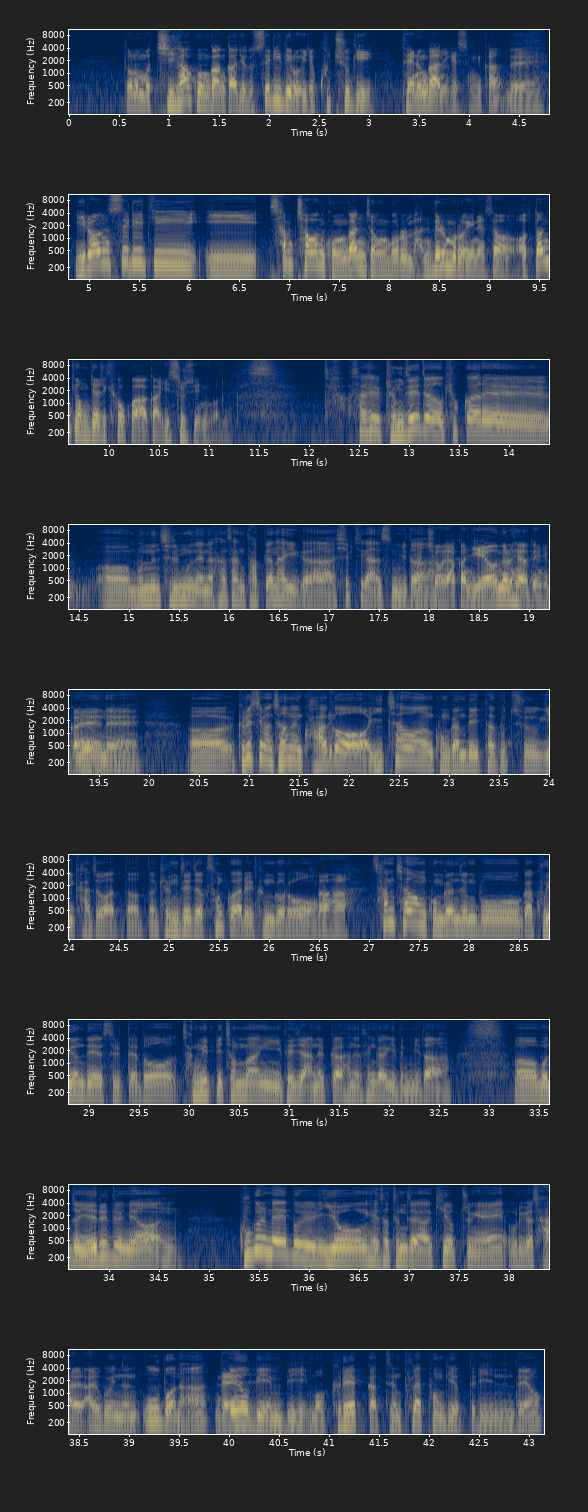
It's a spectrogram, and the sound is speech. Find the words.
또는 뭐 지하 공간까지도 3D로 이제 구축이 되는 거 아니겠습니까? 네. 이런 3D 이 3차원 공간 정보를 만들므로 인해서 어떤 경제적 효과가 있을 수 있는 겁니까? 사실 경제적 효과를 어, 묻는 질문에는 항상 답변하기가 쉽지가 않습니다. 그렇죠. 약간 예언을 해야 되니까요. 네네. 어, 그렇지만 저는 과거 2차원 공간 데이터 구축이 가져왔던 어떤 경제적 성과를 근거로 아하. 3차원 공간 정보가 구현되었을 때도 장밋빛 전망이 되지 않을까 하는 생각이 듭니다. 어, 먼저 예를 들면 구글 맵을 이용해서 등장한 기업 중에 우리가 잘 알고 있는 우버나 네. 에어비앤비, 뭐 그랩 같은 플랫폼 기업들이 있는데요.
